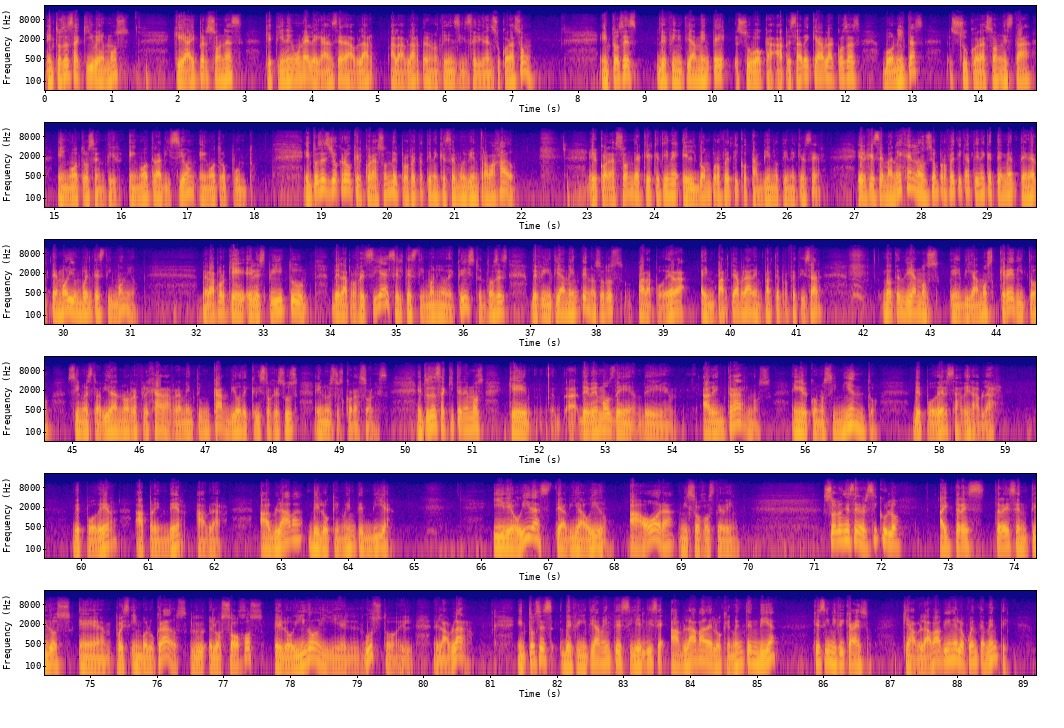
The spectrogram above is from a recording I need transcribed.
Entonces aquí vemos que hay personas que tienen una elegancia de hablar al hablar, pero no tienen sinceridad en su corazón. Entonces, definitivamente su boca, a pesar de que habla cosas bonitas, su corazón está en otro sentir, en otra visión, en otro punto. Entonces yo creo que el corazón del profeta tiene que ser muy bien trabajado. El corazón de aquel que tiene el don profético también lo tiene que ser. El que se maneja en la unción profética tiene que tener temor y un buen testimonio ¿verdad? Porque el espíritu de la profecía es el testimonio de Cristo. Entonces, definitivamente nosotros para poder en parte hablar, en parte profetizar, no tendríamos, eh, digamos, crédito si nuestra vida no reflejara realmente un cambio de Cristo Jesús en nuestros corazones. Entonces aquí tenemos que ah, debemos de adentrarnos en el conocimiento de poder saber hablar, de poder aprender a hablar. Hablaba de lo que no entendía. Y de oídas te había oído. Ahora mis ojos te ven. Solo en ese versículo hay tres, sentidos eh, pues involucrados. Los ojos, el oído y el gusto, el, el hablar. Entonces, definitivamente, si él dice hablaba de lo que no entendía, ¿qué significa eso? Que hablaba bien elocuentemente,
